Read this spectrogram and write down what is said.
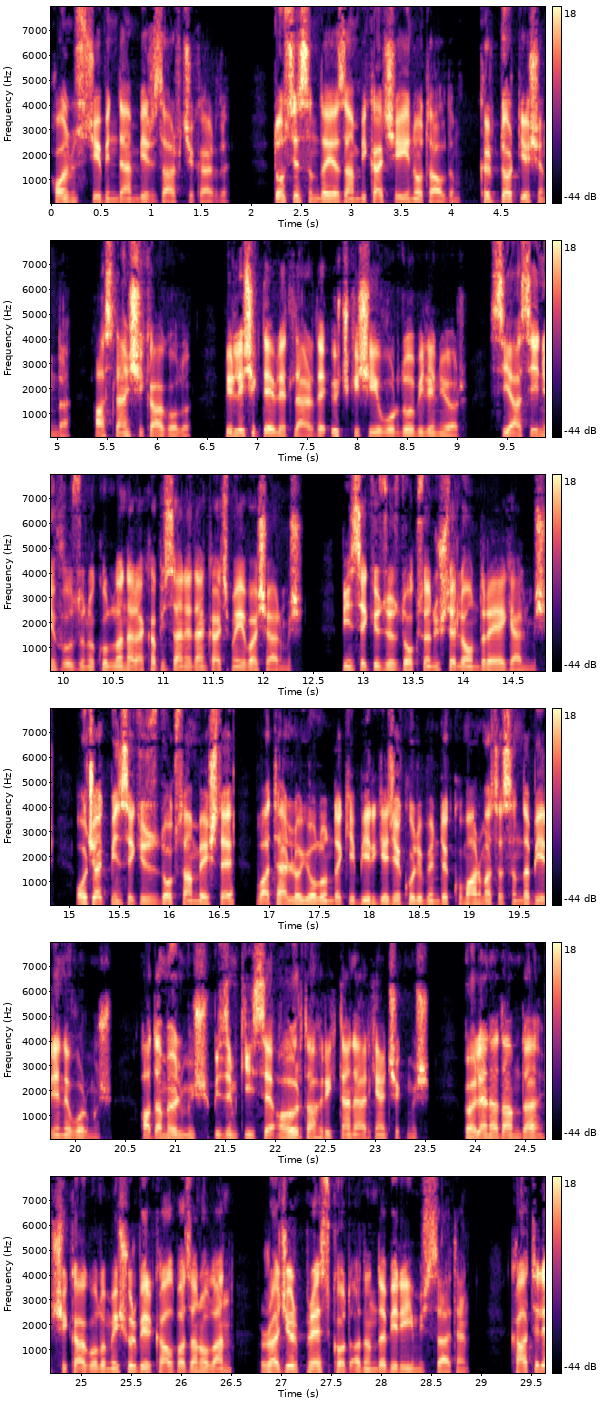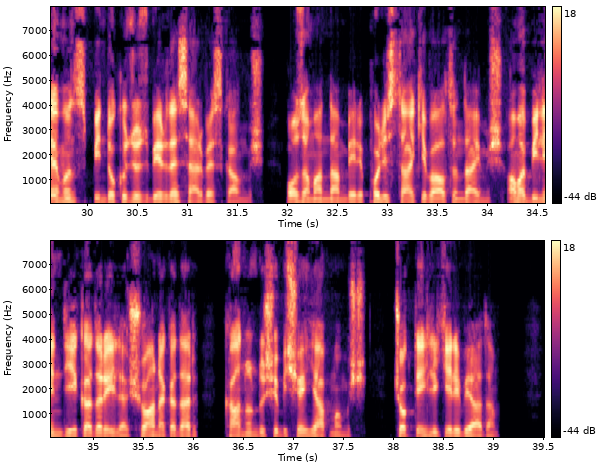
Holmes cebinden bir zarf çıkardı. Dosyasında yazan birkaç şeyi not aldım. 44 yaşında, aslen Chicago'lu. Birleşik Devletler'de 3 kişiyi vurduğu biliniyor. Siyasi nüfuzunu kullanarak hapishaneden kaçmayı başarmış. 1893'te Londra'ya gelmiş. Ocak 1895'te Waterloo yolundaki bir gece kulübünde kumar masasında birini vurmuş. Adam ölmüş, bizimki ise ağır tahrikten erken çıkmış. Ölen adam da Chicago'lu meşhur bir kalpazan olan Roger Prescott adında biriymiş zaten. Katil Evans 1901'de serbest kalmış. O zamandan beri polis takibi altındaymış ama bilindiği kadarıyla şu ana kadar kanun dışı bir şey yapmamış. Çok tehlikeli bir adam.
